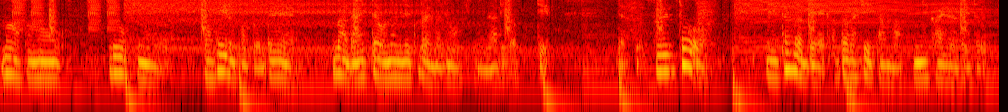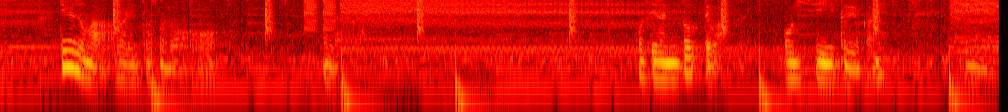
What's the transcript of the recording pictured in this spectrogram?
まあその料金を下げることでまあ大体同じくらいの料金になるよっていうやつ。それと、えー、ただで新しい端末に変えられるっていうのが割とそのなんだろうこちらにとっては美味しいというかね、え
